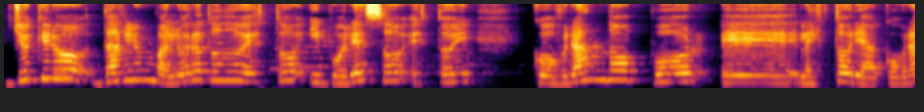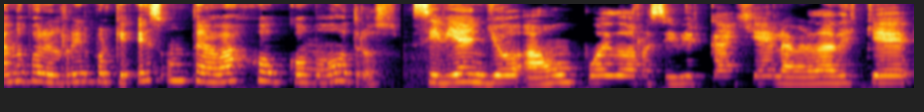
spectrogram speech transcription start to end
yo quiero darle un valor a todo esto y por eso estoy cobrando por eh, la historia, cobrando por el reel, porque es un trabajo como otros. Si bien yo aún puedo recibir canje, la verdad es que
